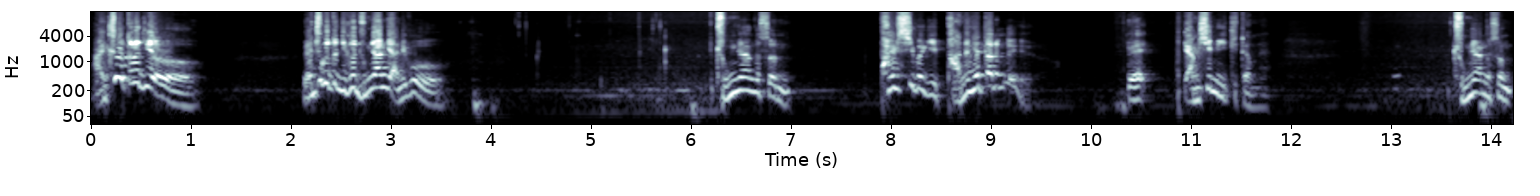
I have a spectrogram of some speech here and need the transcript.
IQ가 떨어져요. 왜 죽었든지 그건 중요한 게 아니고, 중요한 것은 80억이 반응했다는 거예요. 왜? 양심이 있기 때문에. 중요한 것은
